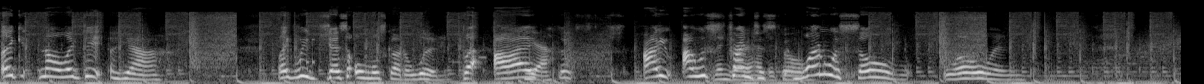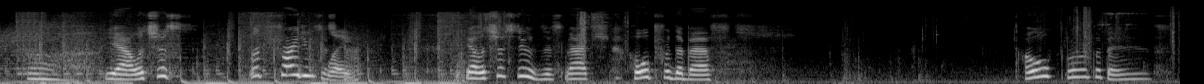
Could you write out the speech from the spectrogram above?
Like no, like the yeah. Like we just almost got a win, but I Yeah. I I was Then trying to. to. One was so low and. yeah, let's just let's try do this Play. match. Yeah, let's just do this match. Hope for the best. Hope for the best.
